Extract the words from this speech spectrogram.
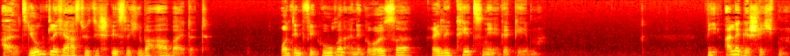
Als Jugendlicher hast du sie schließlich überarbeitet und den Figuren eine größere Realitätsnähe gegeben. Wie alle Geschichten,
